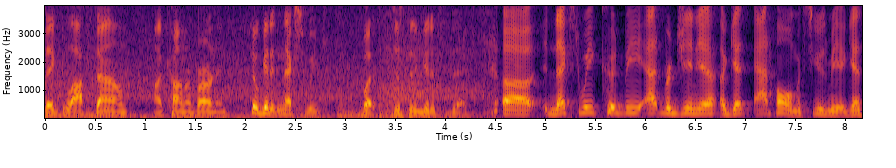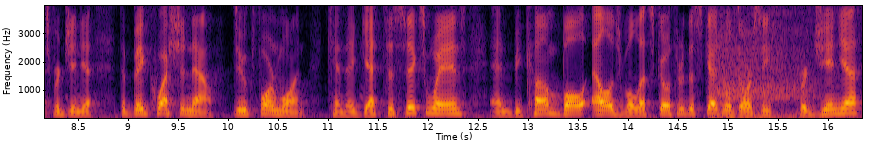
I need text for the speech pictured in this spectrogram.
they lock down on Conner Vernon. He'll get it next week, but just didn't get it today. Uh, next week could be at Virginia, against, at home, excuse me, against Virginia. The big question now, Duke 4 and 1. Can they get to six wins and become bowl eligible? Let's go through the schedule, Dorsey. Virginia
